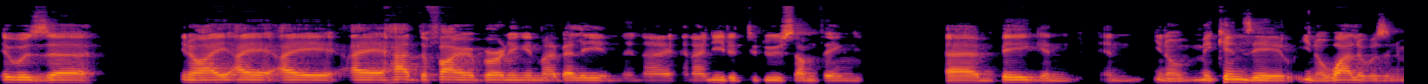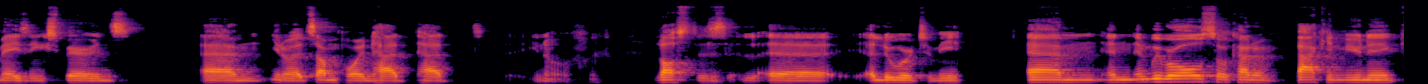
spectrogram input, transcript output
it was, uh, you know, I, I, I, I had the fire burning in my belly, and, and I, and I needed to do something uh, big, and, and you know, McKinsey, you know, while it was an amazing experience, um, you know, at some point had had, you know, lost his uh, allure to me. Um, and, and we were also kind of back in Munich.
